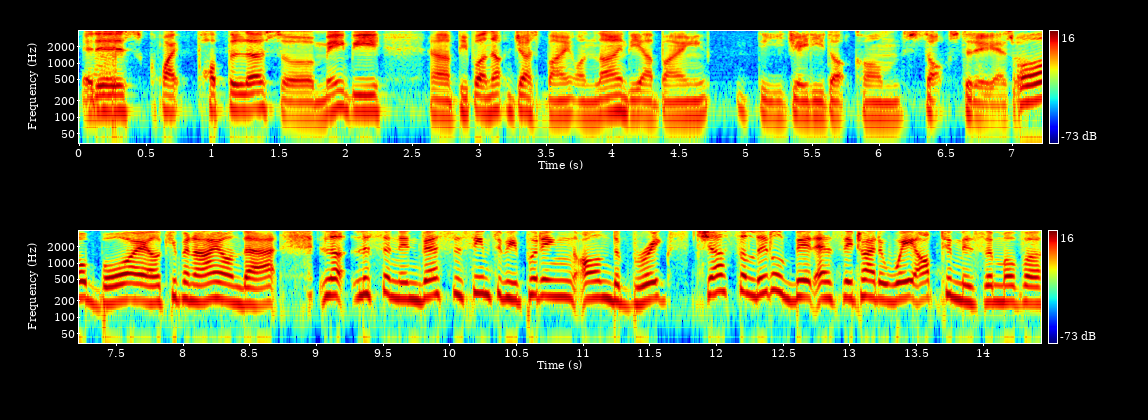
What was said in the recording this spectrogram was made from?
it wow. is quite popular. So maybe uh, people are not just buying online, they are buying the JD.com stocks today as well. Oh boy, I'll keep an eye on that. L- listen, investors seem to be putting on the brakes just a little bit as they try to weigh optimism over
